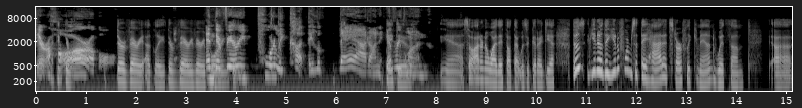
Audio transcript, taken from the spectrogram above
they're I think they're- horrible. They're very ugly. They're very, very and boring. they're very poorly cut. They look bad on They do. Yeah, so I don't know why they thought that was a good idea. Those, you know, the uniforms that they had at Starfleet Command with um, uh,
